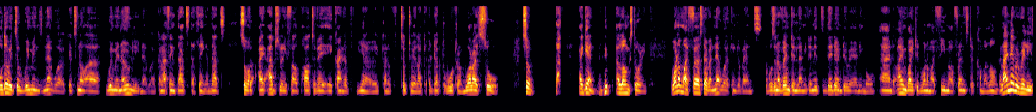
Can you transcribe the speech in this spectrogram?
although it's a women's network, it's not a women only network. And I think that's the thing. And that's so I absolutely felt part of it. It kind of, you know, it kind of took to it like a duck to water. And what I saw. So again, a long story. One of my first ever networking events was an event in Leamington. It, they don't do it anymore. And I invited one of my female friends to come along. And I never really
